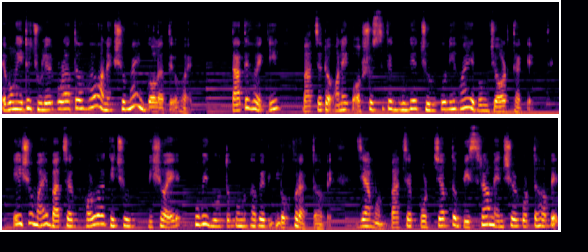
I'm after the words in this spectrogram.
এবং এটা চুলের গোড়াতেও হয়, অনেক সময় গলাতেও হয়। তাতে হয় কি বাচ্চাটা অনেক অস্বস্তিতে ভুগে চুলকুনি হয় এবং জ্বর থাকে। এই সময় বাচ্চার ঘরোয়া কিছু বিষয়ে খুবই গুরুত্বপূর্ণভাবে লক্ষ্য রাখতে হবে। যেমন, বাচ্চার পর্যাপ্ত বিশ্রাম এনশিওর করতে হবে।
